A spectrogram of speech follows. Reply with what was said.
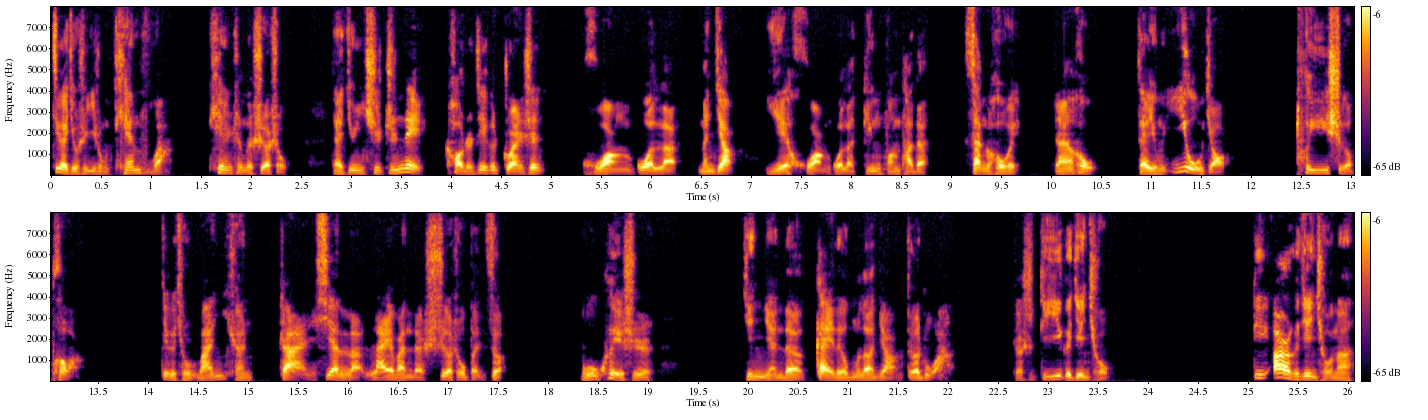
这就是一种天赋啊，天生的射手，在禁区之内靠着这个转身。晃过了门将，也晃过了盯防他的三个后卫，然后再用右脚推射破网。这个球完全展现了莱万的射手本色，不愧是今年的盖德穆勒奖得主啊！这是第一个进球。第二个进球呢，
